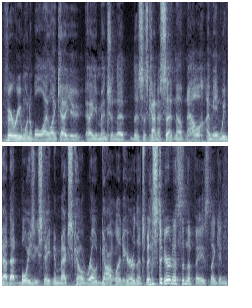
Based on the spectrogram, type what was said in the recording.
very winnable. I like how you how you mentioned that this is kind of setting up now. I mean, we've had that Boise State, New Mexico road gauntlet here that's been staring us in the face, thinking,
